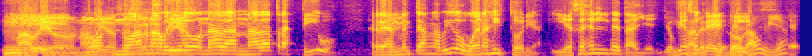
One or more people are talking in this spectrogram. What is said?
No ha Eh, habido- no ha no- habido no han habido nada, nada atractivo. Realmente han habido buenas historias y ese es el detalle. Yo Y pienso que Ted Dogao el- y ya. eh,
